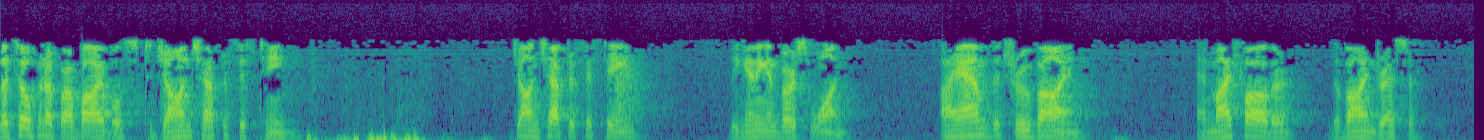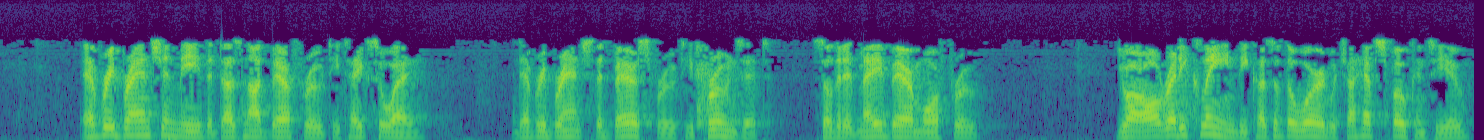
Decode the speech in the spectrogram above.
Let's open up our Bibles to John chapter 15. John chapter 15, beginning in verse 1. I am the true vine, and my Father the vine dresser. Every branch in me that does not bear fruit, he takes away, and every branch that bears fruit, he prunes it, so that it may bear more fruit. You are already clean because of the word which I have spoken to you.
